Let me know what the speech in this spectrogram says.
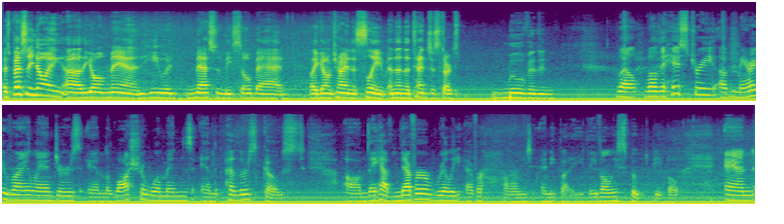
especially knowing uh, the old man. He would mess with me so bad, like I'm trying to sleep, and then the tent just starts moving and well, well, the history of Mary Rhinelanders and the washerwoman's and the peddler's ghost, um, they have never really ever harmed anybody. They've only spooked people, and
